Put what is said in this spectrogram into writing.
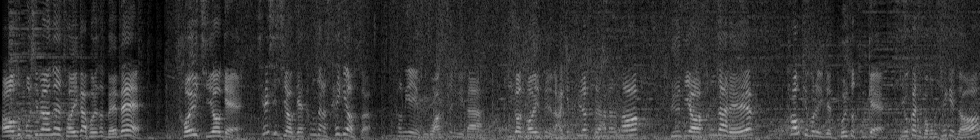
아, 우선 보시면은 저희가 벌써 맵에 저희 지역에 첼시 지역에 상자가 3개였어요. 형님 이거 왔습니다. 이거 저희 들 낙이 풀렸어요 하면서 드디어 상자를 파워캡을 이제 벌써 두 개. 이거까지 먹으면 세 개죠.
